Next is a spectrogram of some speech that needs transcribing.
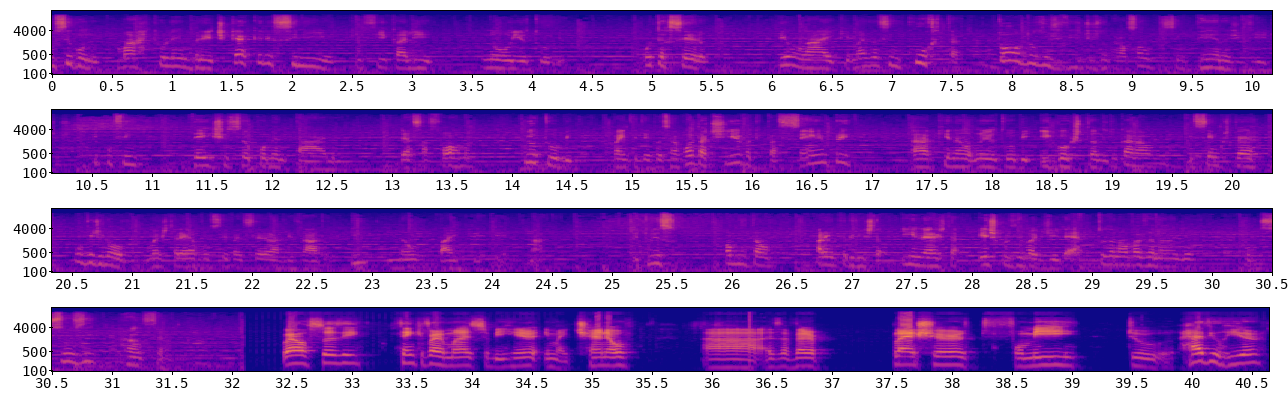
O segundo, marque o lembrete, que é aquele sininho que fica ali no YouTube. O terceiro, dê um like, mas assim, curta todos os vídeos do canal, são centenas de vídeos. E por fim, deixe o seu comentário. Dessa forma, o YouTube vai entender que você é uma conta ativa, que está sempre aqui no, no YouTube e gostando do canal. E sempre tiver um vídeo novo, uma estreia, você vai ser avisado e não vai perder nada. Dito isso, vamos então para a entrevista inédita, exclusiva direto da Nova Zelândia, com Suzy Hansen. Well, Suzy, thank you very much to be here in my channel. Uh, it's a very pleasure for me to have you here,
